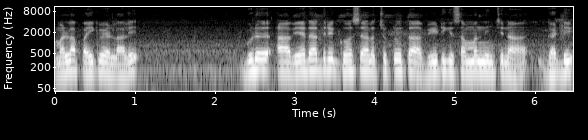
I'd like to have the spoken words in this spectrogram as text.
మళ్ళా పైకి వెళ్ళాలి. గుడి ఆ వేదాద్రి గోశాల చుట్టూతా వీటికి సంబంధించిన గడ్డి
